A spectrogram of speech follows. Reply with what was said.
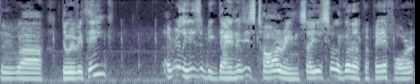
to uh, do everything. It really is a big day and it is tiring so you sort of got to prepare for it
